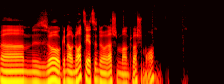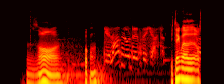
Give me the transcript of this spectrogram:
Ähm, so, genau. Nordsee, jetzt sind wir in Mount Rushmore. So, gucken. Entsichert. Ich denke mal, auch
